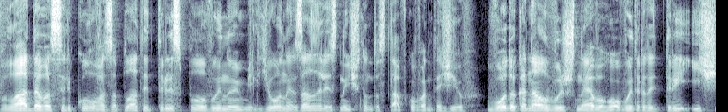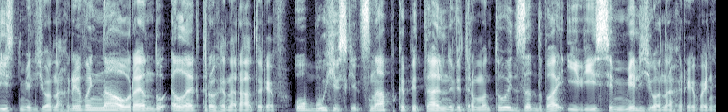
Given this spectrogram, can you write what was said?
Влада Василькова заплатить 3,5 мільйони за залізничну доставку вантажів. Водоканал Вишневого витратить 3,6 мільйона гривень на оренду електрогенераторів. Обухівський ЦНАП капітально відремонтують за 2,8 мільйона гривень.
